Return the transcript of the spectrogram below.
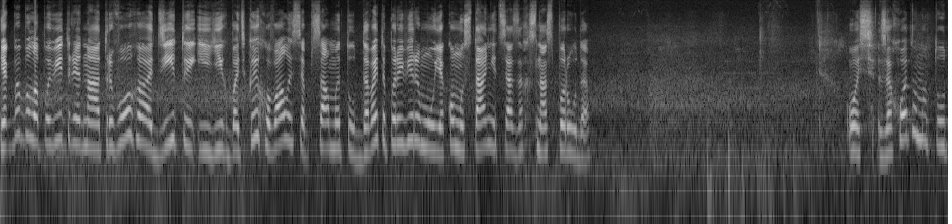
Якби була повітряна тривога, діти і їх батьки ховалися б саме тут. Давайте перевіримо, у якому стані ця захисна споруда. Ось заходимо тут.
